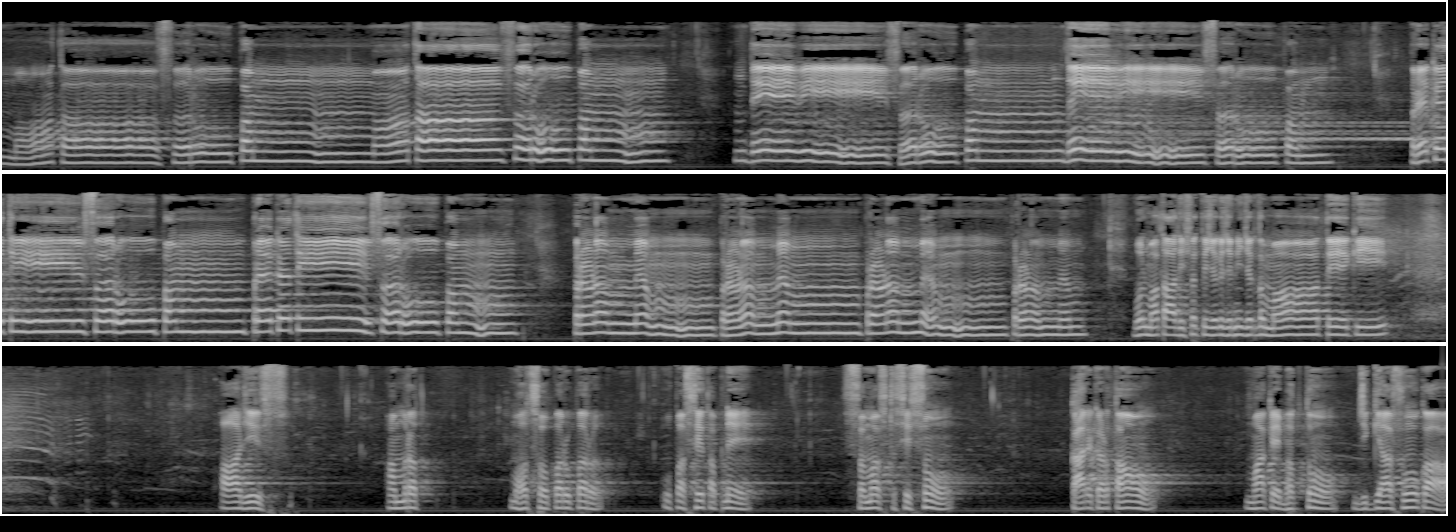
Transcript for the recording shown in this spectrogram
मातास्वरूपं मातास्वरूपं देवी स्वरूपं देवी स्वरूपं प्रकृतिस्वरूपं प्रकृतिस्वरूपं प्रणम्यं प्रणम्यं प्रणम्यं प्रणम्यं। बोल, माता आदिशक्ति जगजनी जगदम माते की आज इस अमृत महोत्सव पर्व पर उपस्थित अपने समस्त शिष्यों, कार्यकर्ताओं, माँ के भक्तों, जिज्ञासुओं का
